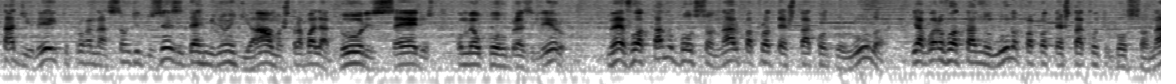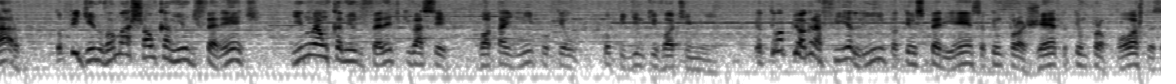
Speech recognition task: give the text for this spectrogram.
está direito para uma nação de 210 milhões de almas, trabalhadores sérios, como é o povo brasileiro, não é votar no Bolsonaro para protestar contra o Lula e agora votar no Lula para protestar contra o Bolsonaro? Estou pedindo, vamos achar um caminho diferente. E não é um caminho diferente que vai ser votar em mim porque eu estou pedindo que vote em mim. Eu tenho uma biografia limpa, eu tenho experiência, eu tenho um projeto, eu tenho propostas.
